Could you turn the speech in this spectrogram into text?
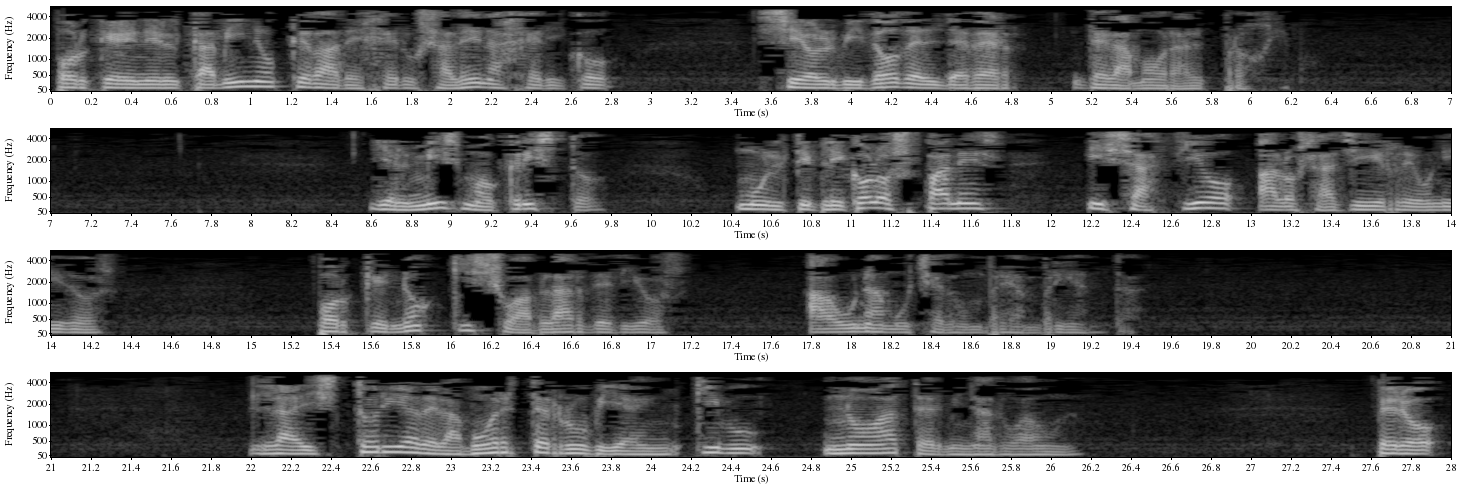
porque en el camino que va de Jerusalén a Jericó se olvidó del deber del amor al prójimo. Y el mismo Cristo multiplicó los panes y sació a los allí reunidos, porque no quiso hablar de Dios a una muchedumbre hambrienta. La historia de la muerte rubia en Kibu no ha terminado aún. Pero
